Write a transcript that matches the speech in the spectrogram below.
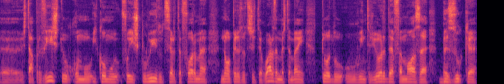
uh, está previsto como, e como foi excluído, de certa forma, não apenas o Distrito da Guarda, mas também todo o interior da famosa bazuca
